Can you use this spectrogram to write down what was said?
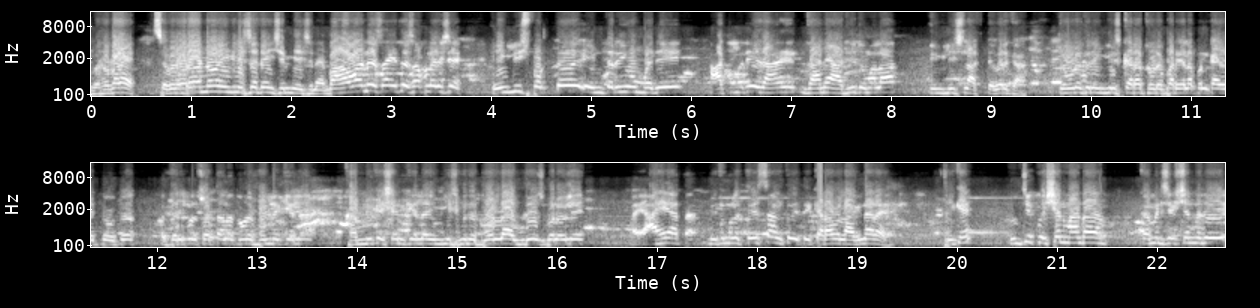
बरोबर आहे? सगळं पोरांनो इंग्लिशचं टेन्शन घ्यायचं नाही. भावानं सांगितलं आपला विषय. इंग्लिश फक्त इंटरव्ह्यू मध्ये आतमध्ये जाण्याआधी तुम्हाला इंग्लिश लागते बरं का. तेवढं तर इंग्लिश करा. थोडंफार याला पण काय येत नव्हतं. पण तरी पण स्वतःला थोडं बिल्ड केलं कम्युनिकेशन केलं इंग्लिशमध्ये बोलला व्हिडिओज बनवले. आहे आहे आता. मी तुम्हाला तेच सांगतोय ते करावं लागणार आहे. ठीक आहे? तुमचे क्वेश्चन मांडा. कमेंट सेक्शनमध्ये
